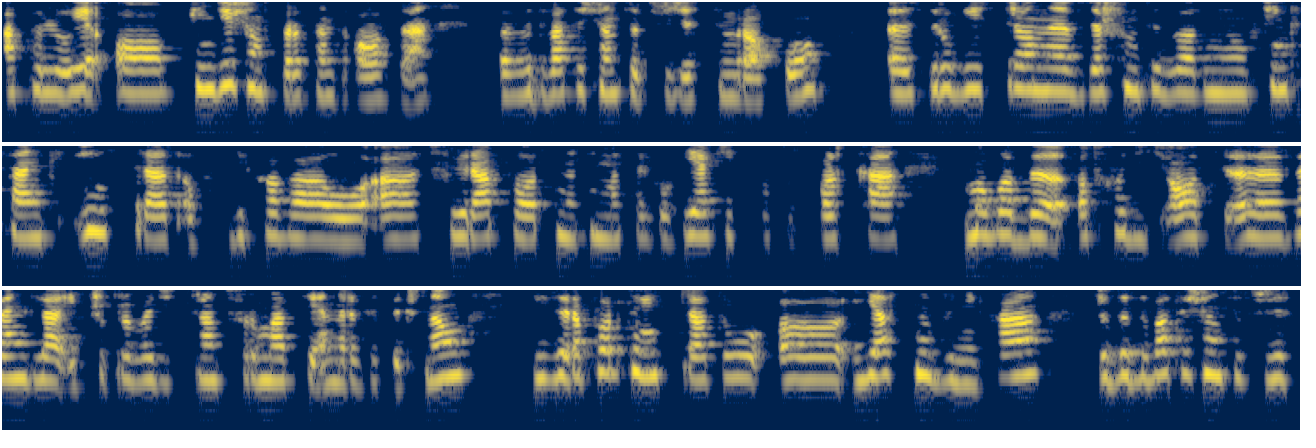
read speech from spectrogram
apeluje o 50% OZE w 2030 roku. E, z drugiej strony w zeszłym tygodniu think tank Instrat opublikował swój raport na temat tego, w jaki sposób Polska mogłaby odchodzić od e, węgla i przeprowadzić transformację energetyczną. I z raportu Instratu jasno wynika, że do 2030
